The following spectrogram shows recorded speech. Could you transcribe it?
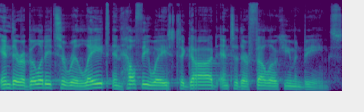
in their ability to relate in healthy ways to God and to their fellow human beings.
